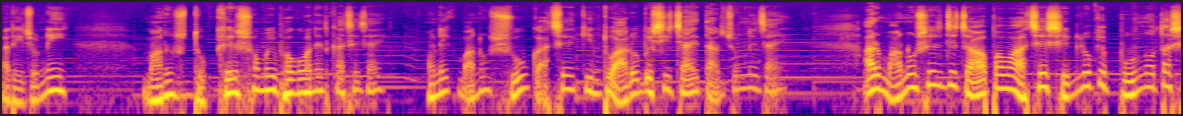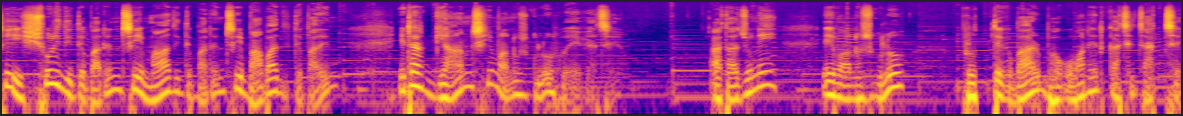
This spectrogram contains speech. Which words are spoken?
আর এই জন্যেই মানুষ দুঃখের সময় ভগবানের কাছে যায়। অনেক মানুষ সুখ আছে, কিন্তু আরও বেশি চায়, তার জন্যে যায়। আর মানুষের যে চাওয়া পাওয়া আছে, সেগুলোকে পূর্ণতা সেই ঈশ্বরই দিতে পারেন, সেই মা দিতে পারেন, সেই বাবা দিতে পারেন। এটার জ্ঞান সেই মানুষগুলোর হয়ে গেছে। আর তার জন্যেই এই মানুষগুলো প্রত্যেকবার ভগবানের কাছে যাচ্ছে।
